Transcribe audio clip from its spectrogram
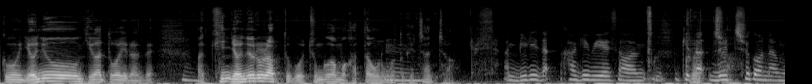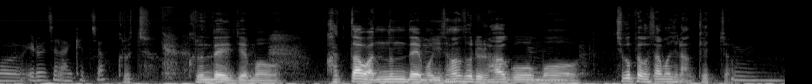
그러면 연휴 기간 동안 일하는데 아, 긴 연휴를 앞두고 중국 한번 갔다 오는 것도 음. 괜찮죠. 아, 미리 나, 가기 위해서 이렇게 나- 그렇죠. 늦추거나 뭐 이러진 않겠죠? 그렇죠. 그런데 이제 뭐 갔다 왔는데 뭐 이상한 소리를 하고 뭐 취급하고 싸우진 않겠죠. 음.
